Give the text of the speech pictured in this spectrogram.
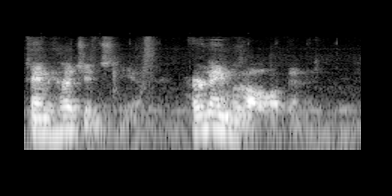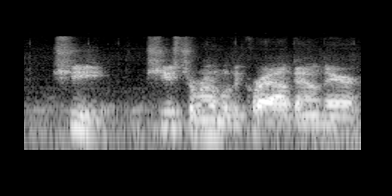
Tammy Hutchins, yeah, her name was all up in it. She she used to run with the crowd down there.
